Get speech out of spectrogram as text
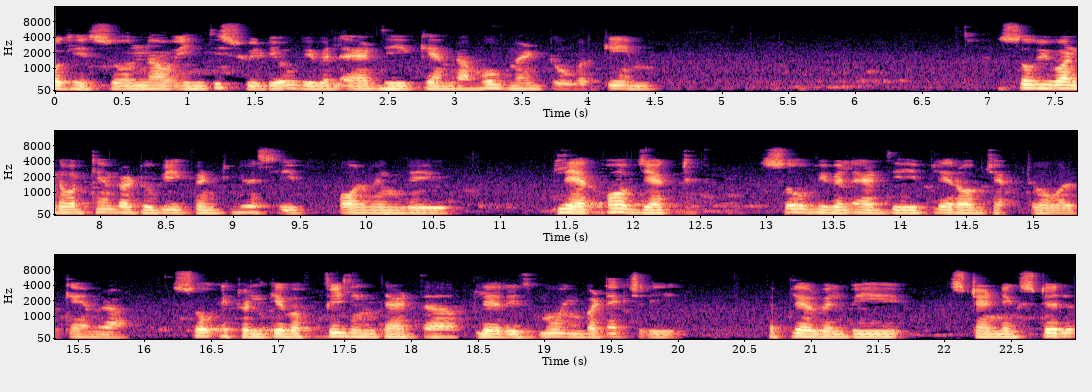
okay so now in this video we will add the camera movement to our game. So we want our camera to be continuously following the player object. So we will add the player object to our camera. So it will give a feeling that the player is moving but actually the player will be standing still.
